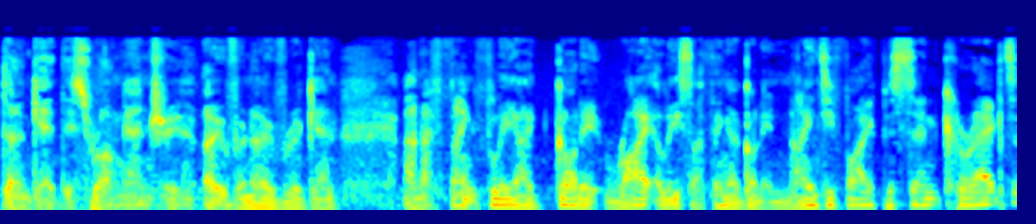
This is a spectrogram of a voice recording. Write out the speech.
"Don't get this wrong, Andrew," over and over again. And I, thankfully, I got it right. At least I think I got it 95% correct.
